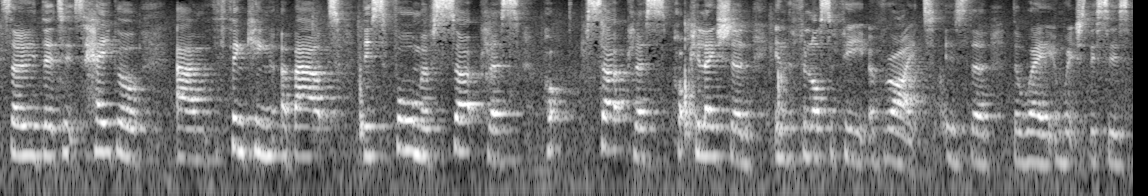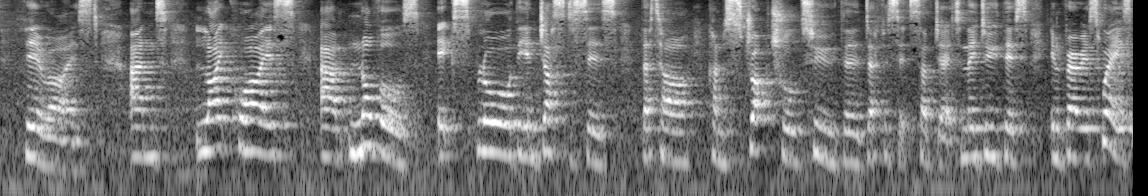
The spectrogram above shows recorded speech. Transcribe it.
So that it's hegel um, thinking about this form of surplus surplus population in the philosophy of right is the, the way in which this is theorized and likewise um, novels explore the injustices that are kind of structural to the deficit subject, and they do this in various ways,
